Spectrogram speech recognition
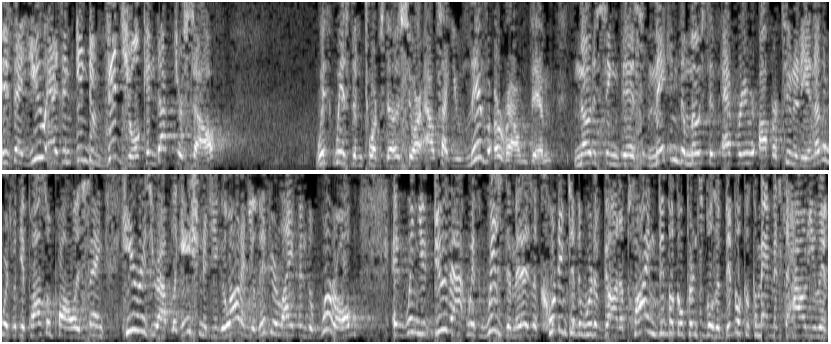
is that you as an individual conduct yourself with wisdom towards those who are outside. You live around them, noticing this, making the most of every opportunity. In other words, what the Apostle Paul is saying, here is your obligation as you go out and you live your life in the world. And when you do that with wisdom, it is according to the Word of God, applying biblical principles and biblical commandments to how do you live,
